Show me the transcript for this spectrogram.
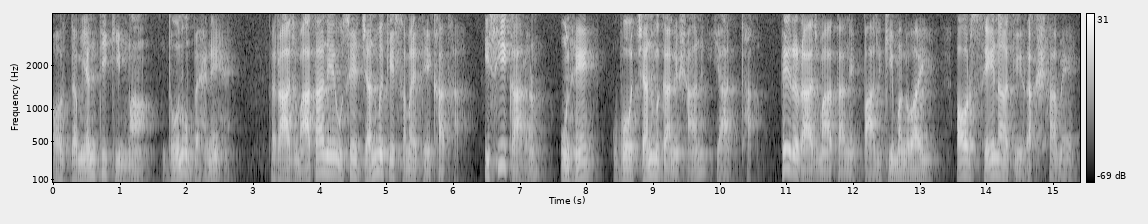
और दमयंती की माँ दोनों बहनें हैं। राजमाता ने उसे जन्म के समय देखा था। इसी कारण उन्हें वो जन्म का निशान याद था। फिर राजमाता ने पालकी मंगवाई और सेना की रक्षा में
